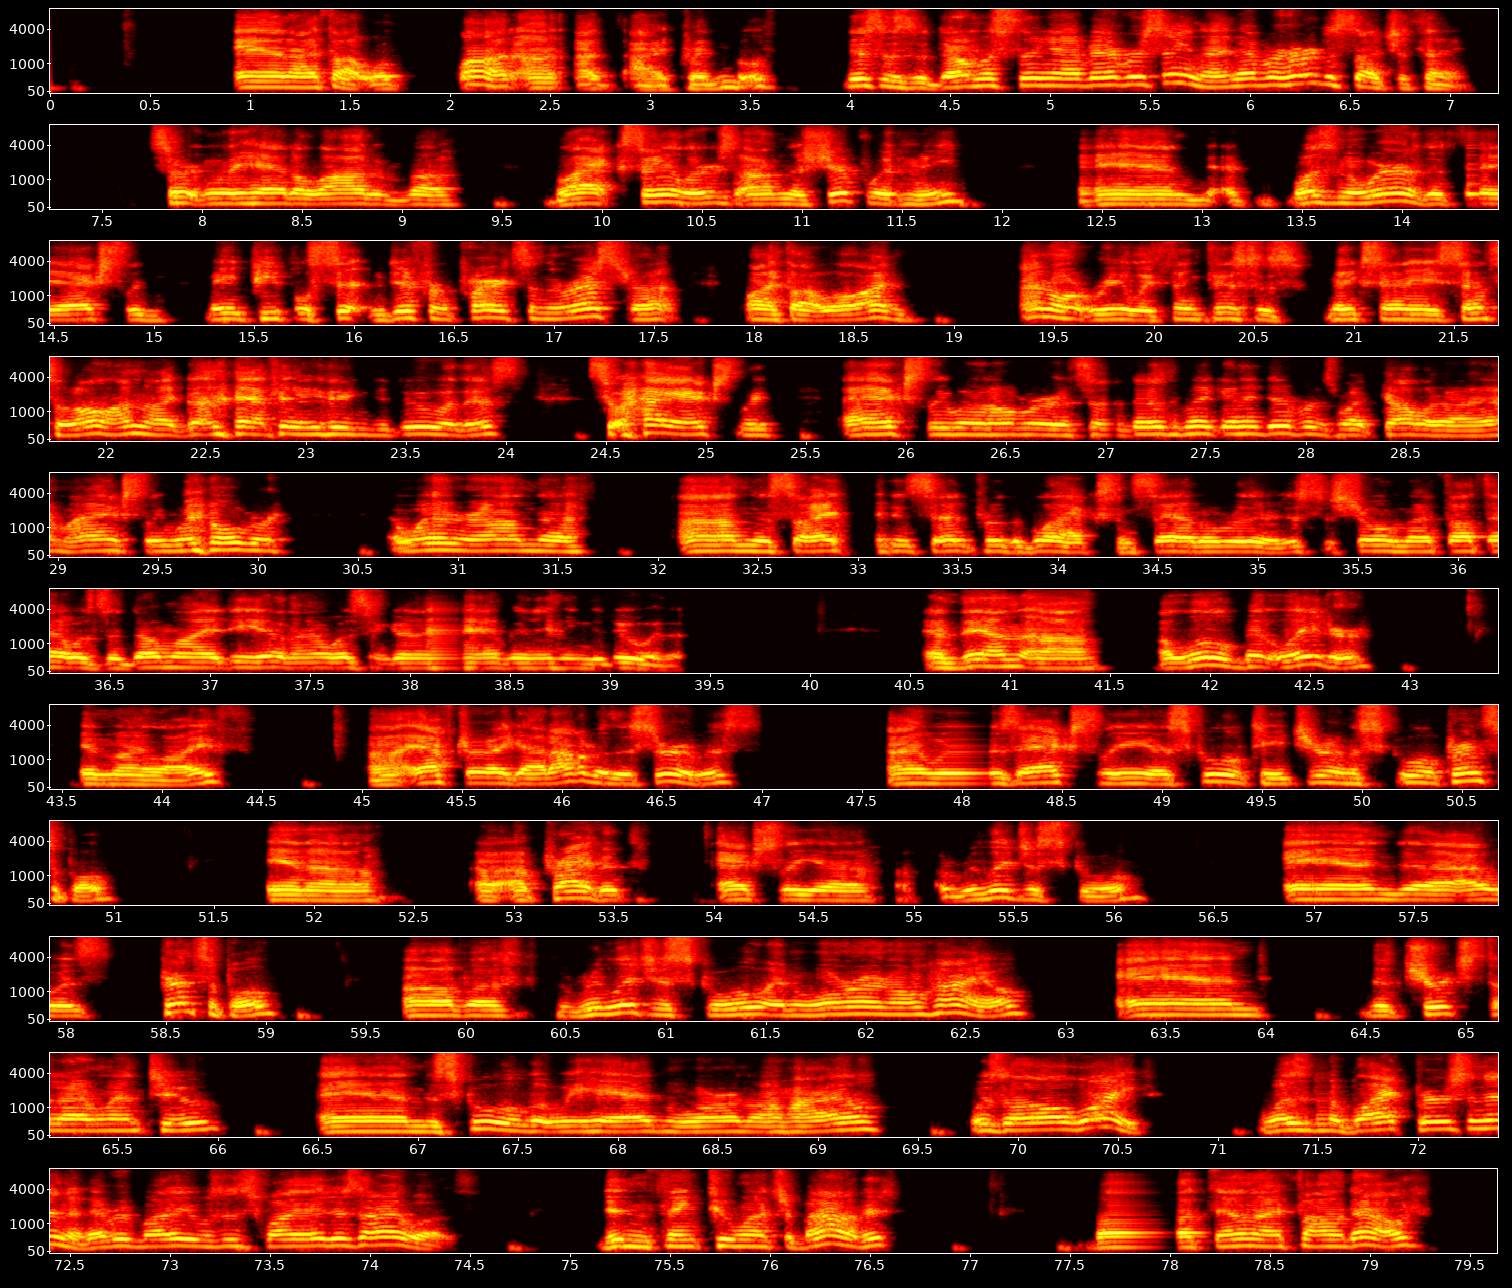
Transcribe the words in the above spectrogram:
And I thought, well, what? I, I, I couldn't believe this is the dumbest thing I've ever seen. I never heard of such a thing. Certainly had a lot of uh, black sailors on the ship with me and wasn't aware that they actually made people sit in different parts in the restaurant. Well, I thought, well, I'm I don't really think this is makes any sense at all. I'm not going to have anything to do with this. So I actually, I actually went over and said, it doesn't make any difference what color I am. I actually went over and went around the on the side that said for the blacks and sat over there just to show them I thought that was a dumb idea and I wasn't going to have anything to do with it. And then uh, a little bit later in my life, uh, after I got out of the service, I was actually a school teacher and a school principal in a, a, a private actually a, a religious school, and uh, I was principal of a religious school in Warren, Ohio. And the church that I went to and the school that we had in Warren, Ohio was all white. Wasn't a black person in it. Everybody was as white as I was. Didn't think too much about it. But, but then I found out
